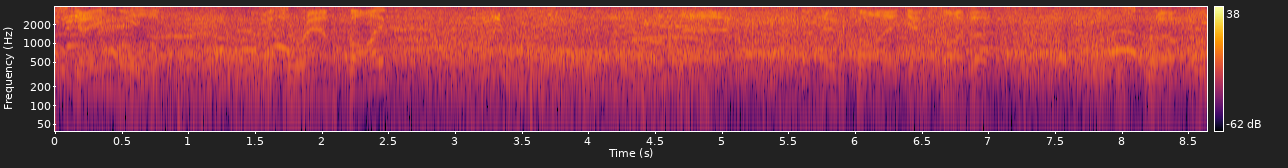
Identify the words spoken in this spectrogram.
this game will into round five. Uh, the home tie against either Middlesbrough or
